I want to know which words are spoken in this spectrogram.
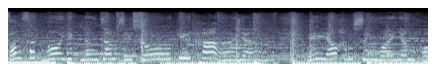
仿佛我亦能暂时属于他人。你有幸成为任何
